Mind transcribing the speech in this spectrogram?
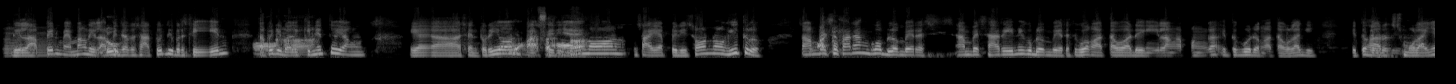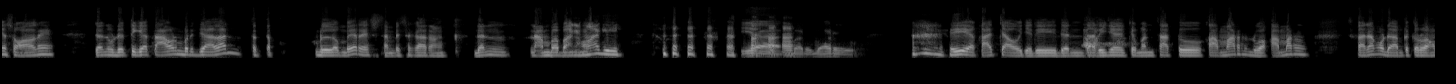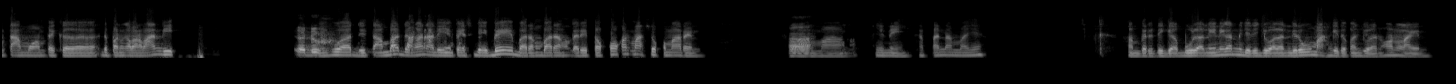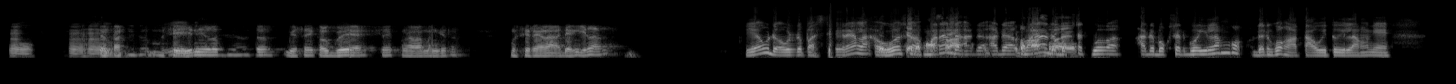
Hmm. Dilapin memang dilapin satu-satu dibersihin, oh, tapi dibalikin itu yang ya Centurion, ya, pasti di sono, sayap di sono gitu loh. Sampai Waduh. sekarang gue belum beres. Sampai hari ini gue belum beres. Gue nggak tahu ada yang hilang apa enggak. Itu gue udah nggak tahu lagi. Itu harus mulainya soalnya dan udah tiga tahun berjalan tetap belum beres sampai sekarang dan nambah banyak lagi iya, baru-baru. iya kacau jadi dan tadinya ah. cuma satu kamar dua kamar sekarang udah sampai ke ruang tamu sampai ke depan kamar mandi Aduh. Gua ditambah dengan adanya PSBB, barang-barang dari toko kan masuk kemarin. Ah. Selama ah. ini, apa namanya? Hampir tiga bulan ini kan jadi jualan di rumah gitu kan, jualan online. Hmm. Hmm. Dan hmm. pasti tuh mesti ini loh, biasanya kalau gue ya, saya pengalaman gitu, mesti rela ada yang hilang. Ya udah udah pasti rela. Gue kemarin ada ada ada kemarin ada box ya. set gue ada box set gue hilang kok dan gue nggak tahu itu hilangnya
